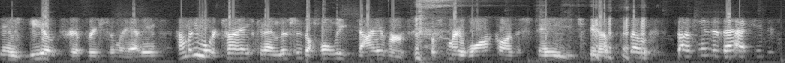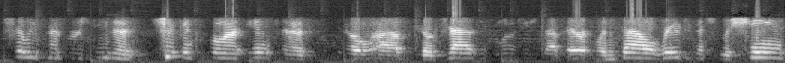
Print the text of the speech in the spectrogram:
James Dio trip recently. I mean, how many more times can I listen to Holy Diver before I walk on the stage? You know, so, so I'm into that, into chili peppers, into chicken foot, into, you know, uh, you know, jazzy, bluesy stuff, Eric Lindell, Rage Against the Machine.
